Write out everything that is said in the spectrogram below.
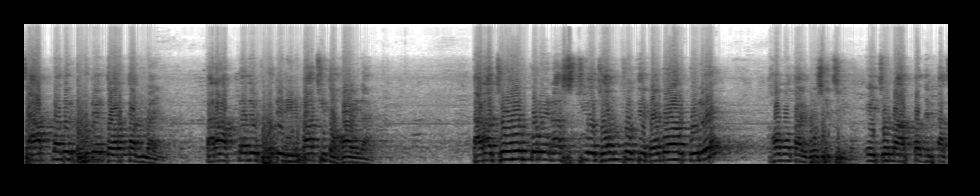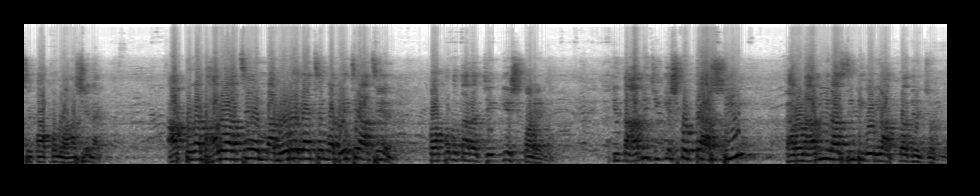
যে আপনাদের ভোটের দরকার নাই। তারা আপনাদের ভোটে নির্বাচিত হয় না। তারা জোর করে রাষ্ট্রীয় যন্ত্রকে ব্যবহার করে ক্ষমতায় বসেছিল। এই জন্য আপনাদের কাছে কখনো আসে নাই। আপনারা ভালো আছেন না মরে গেছেন না বেঁচে আছেন, কখনো তারা জিজ্ঞেস করে না। কিন্তু আমি জিজ্ঞেস করতে আসছি, কারণ আমি রাজনীতি করি আপনাদের জন্য।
